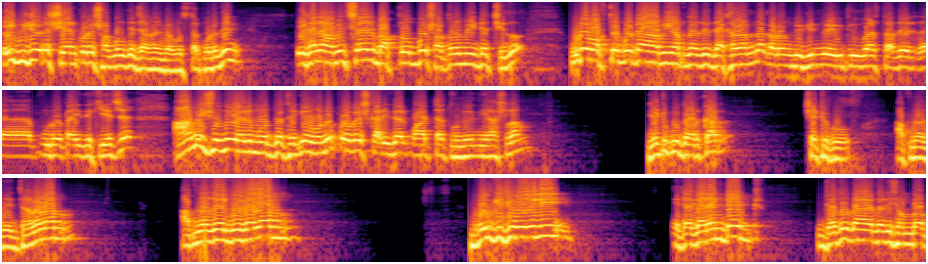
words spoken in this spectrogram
এই ভিডিওটা শেয়ার করে সকলকে জানার ব্যবস্থা করে দিন। এখানে অমিত শাহের বক্তব্য সতেরো মিনিটের ছিল। পুরো বক্তব্যটা আমি আপনাদের দেখালাম না, কারণ বিভিন্ন ইউটিউবার তাদের পুরোটাই দেখিয়েছে। আমি শুধু এর মধ্যে থেকে অনুপ্রবেশকারীদের পার্টটা তুলে নিয়ে আসলাম। যেটুকু দরকার, সেটুকু আপনাদের জানালাম। আপনাদের বোঝালাম। ভুল কিছু বলিনি। এটা গ্যারেন্টেড যত তাড়াতাড়ি সম্ভব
